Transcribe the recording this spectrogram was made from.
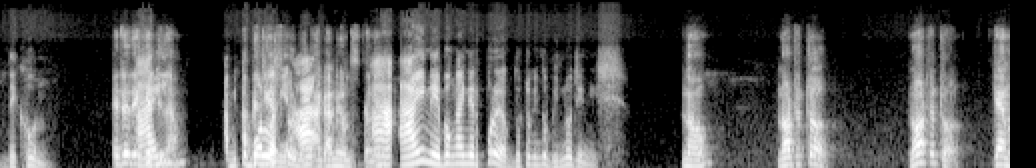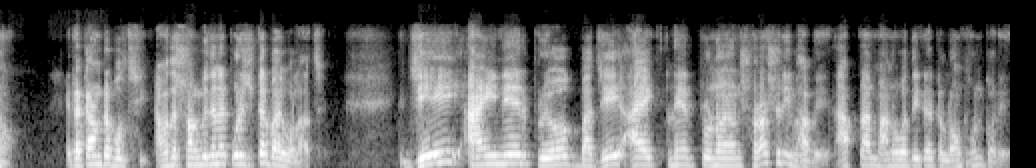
দেখুন এটা রেখে দিলাম। আমি তো বললাম আগামী অনুষ্ঠানে। আইন এবং আইনের প্রয়োগ দুটো কিন্তু ভিন্ন জিনিস। No not at all not at all কেন? এটা কারণটা বলছি। আমাদের সংবিধানে পরিষ্কারভাবে বলা আছে। যে আইনের প্রয়োগ বা যে আইনের প্রণয়ন সরাসরি ভাবে আপনার মানবাধিকারকে লঙ্ঘন করে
